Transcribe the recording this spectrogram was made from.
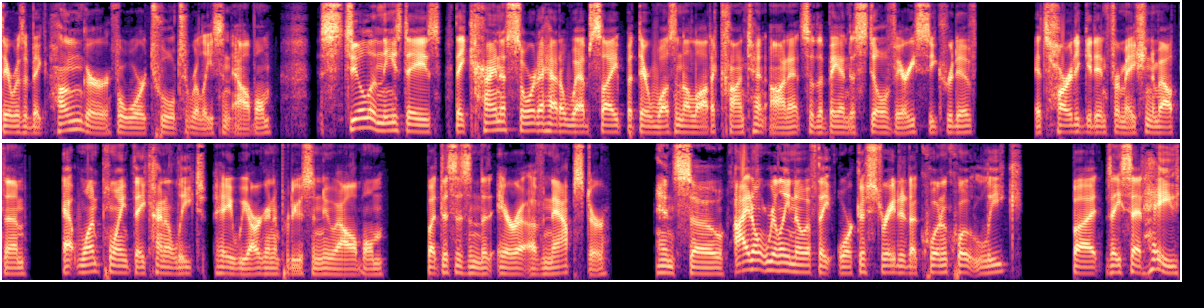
There was a big hunger for Tool to release an album. Still, in these days, they kind of sort of had a website, but there wasn't a lot of content on it. So the band is still very secretive. It's hard to get information about them. At one point, they kind of leaked, hey, we are going to produce a new album, but this is in the era of Napster. And so I don't really know if they orchestrated a quote unquote leak, but they said, hey,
